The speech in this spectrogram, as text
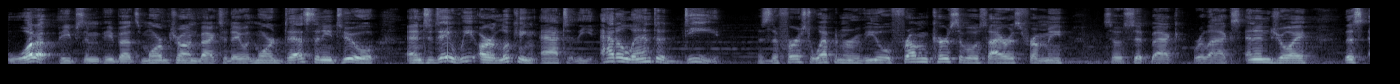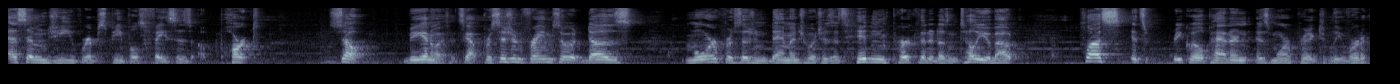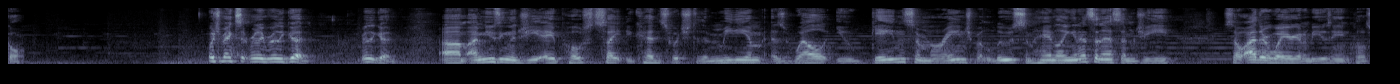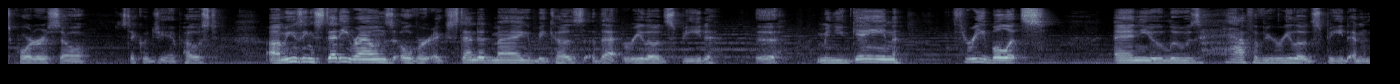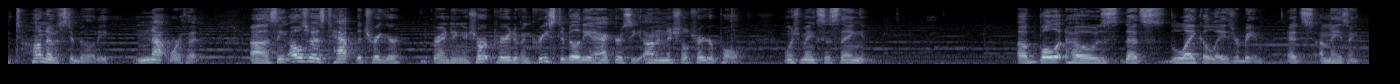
What up, peeps and peepettes? Morbtron back today with more Destiny 2, and today we are looking at the Atalanta D. This is the first weapon review from Curse of Osiris from me, so sit back, relax, and enjoy. This SMG rips people's faces apart. So, begin with, it's got precision frame, so it does more precision damage, which is its hidden perk that it doesn't tell you about, plus its recoil pattern is more predictably vertical which makes it really, really good. Really good. Um, I'm using the GA post sight. You can switch to the medium as well. You gain some range but lose some handling, and it's an SMG. So either way, you're going to be using it in close quarters, so stick with GA post. I'm using steady rounds over extended mag because that reload speed, ugh. I mean, you gain three bullets and you lose half of your reload speed and a ton of stability. Not worth it. Uh, this thing also has tap the trigger, granting a short period of increased stability and accuracy on initial trigger pull, which makes this thing a bullet hose that's like a laser beam. It's amazing.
